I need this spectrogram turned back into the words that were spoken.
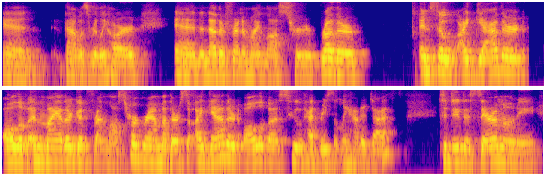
and that was really hard. And another friend of mine lost her brother. And so i gathered all of and my other good friend lost her grandmother. So i gathered all of us who had recently had a death to do this ceremony.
